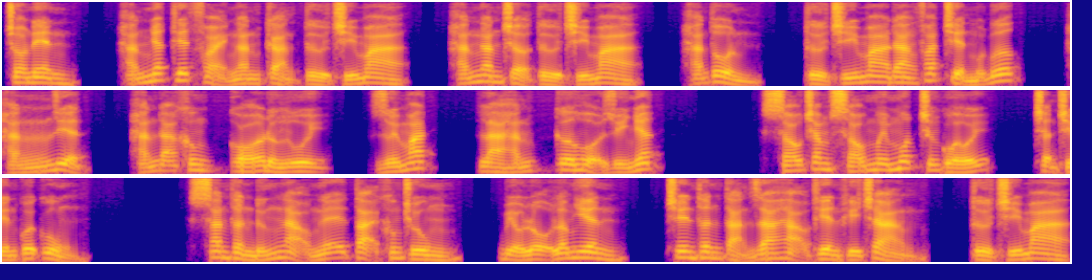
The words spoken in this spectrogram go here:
Cho nên, hắn nhất thiết phải ngăn cản tử trí ma, hắn ngăn trở tử trí ma, hắn tồn, Tử trí ma đang phát triển một bước, hắn diệt, hắn đã không có đường lui, dưới mắt là hắn cơ hội duy nhất. 661 chương cuối, trận chiến cuối cùng. San thần đứng ngạo nghễ tại không trung, biểu lộ lâm nhiên, trên thân tản ra hạo thiên khí tràng. Tử trí ma,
